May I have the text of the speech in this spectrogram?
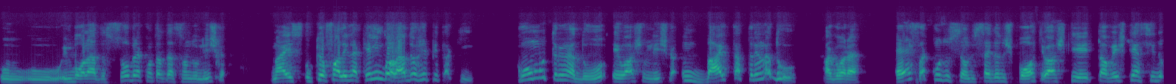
o, o embolado sobre a contratação do Lisca, mas o que eu falei naquele embolado eu repito aqui. Como treinador, eu acho o Lisca um baita treinador. Agora, essa condução de saída do esporte, eu acho que talvez tenha sido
